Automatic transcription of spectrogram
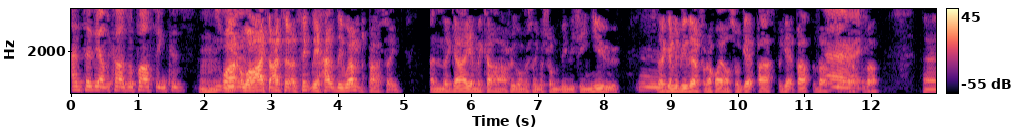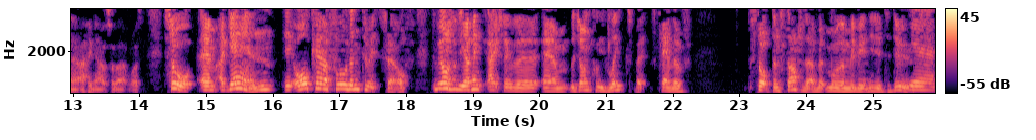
and so the other cars were passing because Mhm. you Well, I, well, I, th- I, th- I think they had they weren't passing, and the guy in the car, who obviously was from the BBC, knew Mm. they're going to be there for a while, so get past the get past the bus, get past the bus. Uh, I think that's what that was. So um, again, it all kind of flowed into itself. To be honest with you, I think actually the um, the John Cleese links bits kind of stopped and started it a bit more than maybe it needed to do. Yeah,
